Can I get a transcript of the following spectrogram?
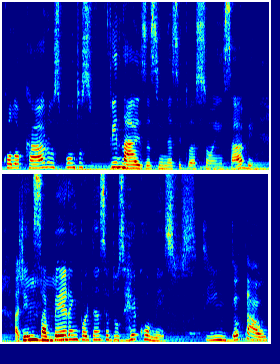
colocar os pontos finais assim nas situações, sabe? A gente uhum. saber a importância dos recomeços. Sim, total.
